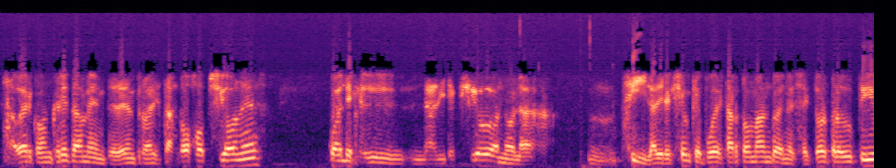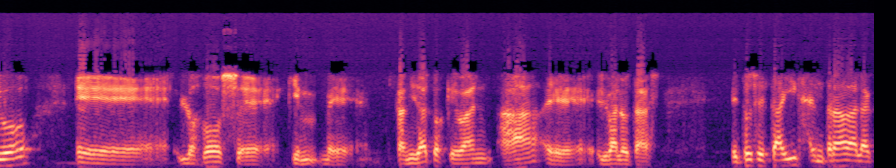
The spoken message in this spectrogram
saber concretamente dentro de estas dos opciones cuál es la dirección o la mm, sí la dirección que puede estar tomando en el sector productivo eh, los dos eh, eh, candidatos que van a eh, el balotaje. Entonces está ahí centrada la,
